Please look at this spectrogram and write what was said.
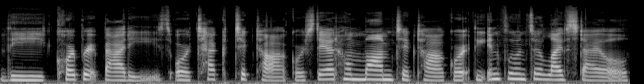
the corporate baddies, or tech TikTok, or stay at home mom TikTok, or the influencer lifestyle.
